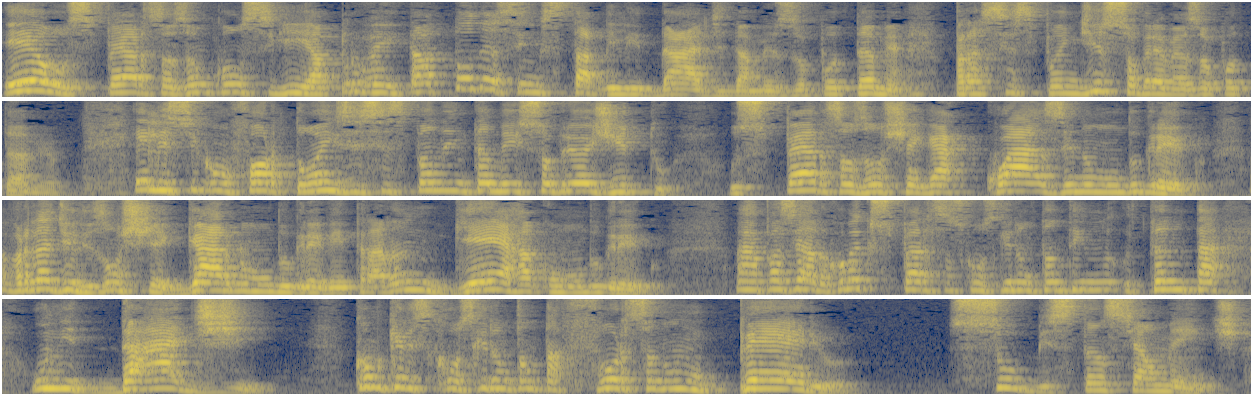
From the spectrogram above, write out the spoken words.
E os persas vão conseguir aproveitar toda essa instabilidade da Mesopotâmia para se expandir sobre a Mesopotâmia. Eles ficam fortões e se expandem também sobre o Egito. Os persas vão chegar quase no mundo grego. Na verdade, eles vão chegar no mundo grego, entrarão em guerra com o mundo grego. Mas, rapaziada, como é que os persas conseguiram tanta, tanta unidade? Como que eles conseguiram tanta força num império? Substancialmente.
